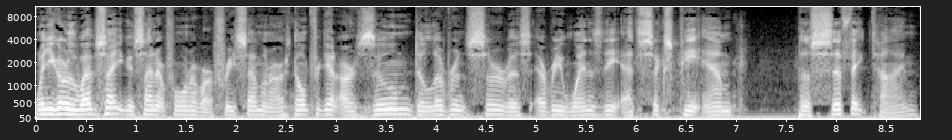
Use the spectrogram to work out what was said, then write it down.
When you go to the website, you can sign up for one of our free seminars. Don't forget our Zoom deliverance service every Wednesday at 6 p.m. Pacific time.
